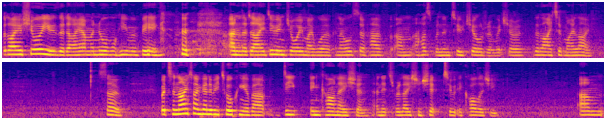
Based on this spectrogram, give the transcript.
but I assure you that I am a normal human being and that I do enjoy my work. And I also have um, a husband and two children, which are the light of my life. So, but tonight I'm going to be talking about deep incarnation and its relationship to ecology. Um,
